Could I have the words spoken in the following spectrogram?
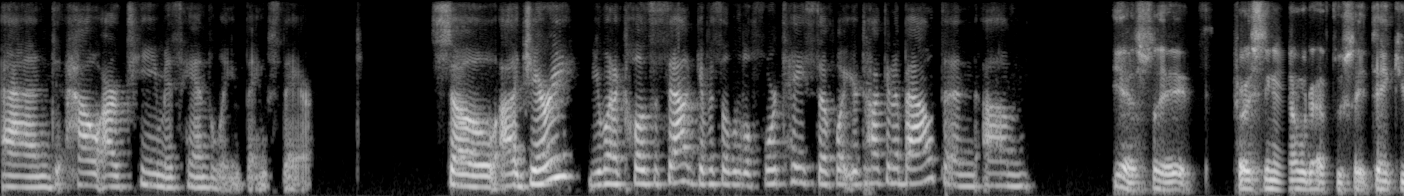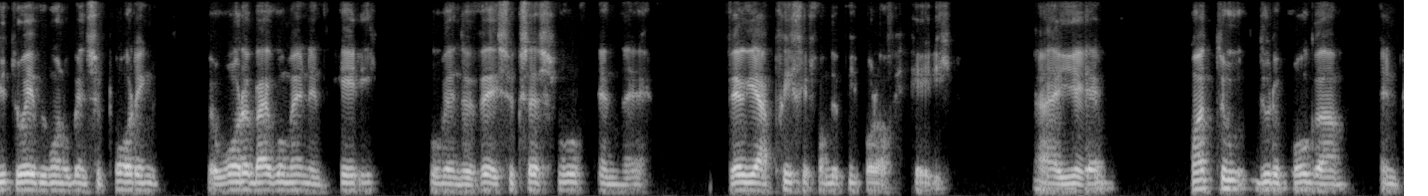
and how our team is handling things there. So, uh, Jerry, you want to close us out? Give us a little foretaste of what you're talking about, and um... yes, uh, First thing I would have to say thank you to everyone who's been supporting the Water by Women in Haiti, who've been very successful and uh, very appreciated from the people of Haiti. I uh, want to do the program and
